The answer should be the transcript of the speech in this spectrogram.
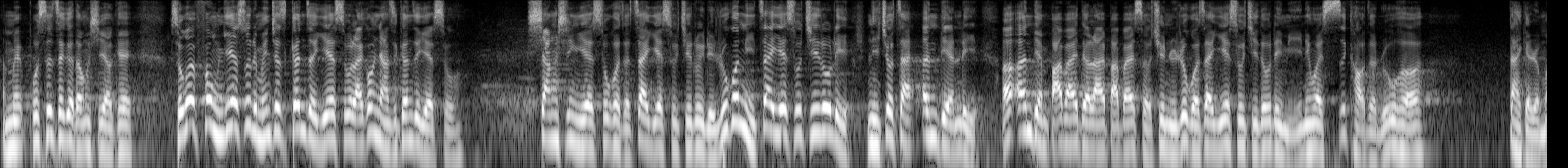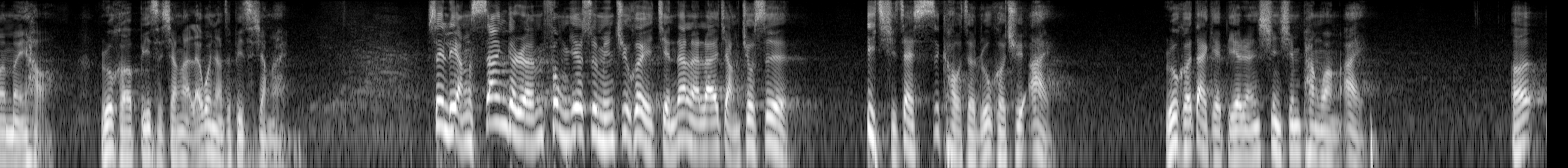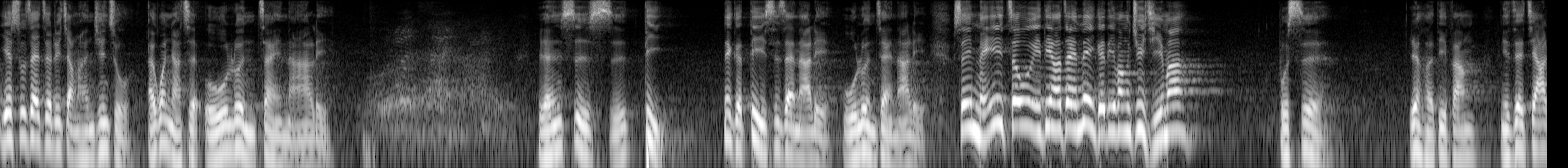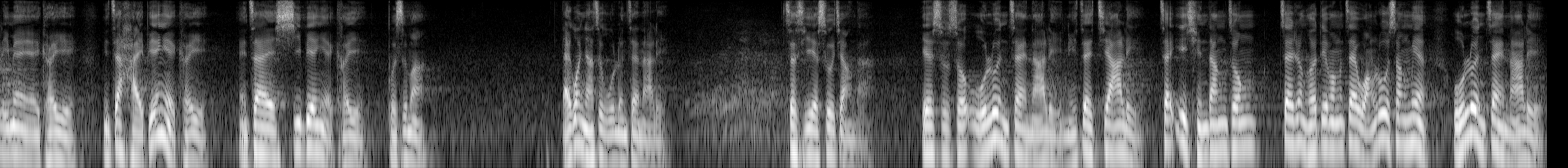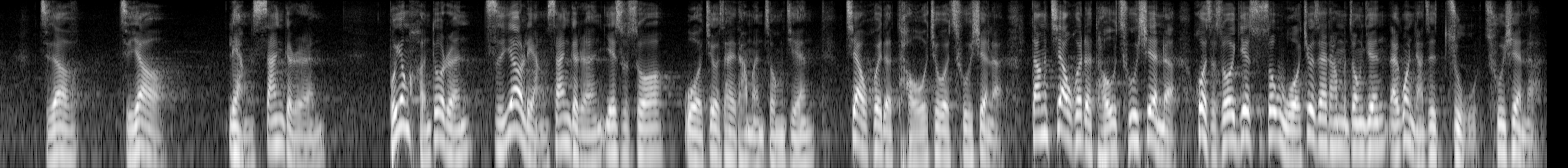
没，不是这个东西，OK。所谓奉耶稣的名，就是跟着耶稣来跟我讲，是跟着耶稣。相信耶稣或者在耶稣基督里，如果你在耶稣基督里，你就在恩典里，而恩典白白得来，白白舍去。你如果在耶稣基督里，你一定会思考着如何带给人们美好，如何彼此相爱。来，我讲是彼此相爱。所以两三个人奉耶稣名聚会，简单来来讲，就是一起在思考着如何去爱，如何带给别人信心、盼望、爱。而耶稣在这里讲的很清楚，来跟我讲是无论在哪里，人是实地，那个地是在哪里？无论在哪里，所以每一周一定要在那个地方聚集吗？不是，任何地方，你在家里面也可以，你在海边也可以，你在溪边也可以，不是吗？来跟我讲是无论在哪里，这是耶稣讲的。耶稣说：“无论在哪里，你在家里，在疫情当中，在任何地方，在网络上面，无论在哪里，只要只要两三个人，不用很多人，只要两三个人。耶稣说，我就在他们中间，教会的头就会出现了。当教会的头出现了，或者说耶稣说我就在他们中间，来跟我讲是主出现了，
